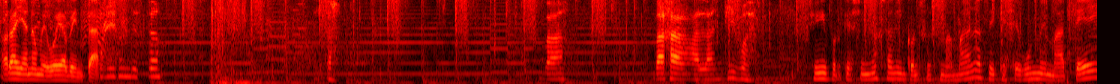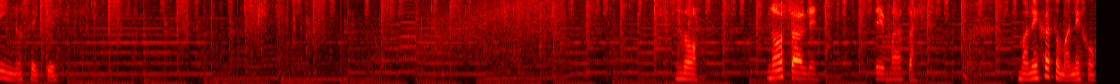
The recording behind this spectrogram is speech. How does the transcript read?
Ahora ya no me voy a aventar. Ay, ¿Dónde está? Ahí está. Va. Baja a la antigua. Sí, porque si no salen con sus mamadas de que según me maté y no sé qué. No. No salen. Te matas. ¿Manejas o manejo?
